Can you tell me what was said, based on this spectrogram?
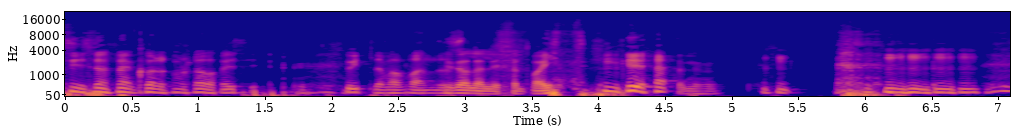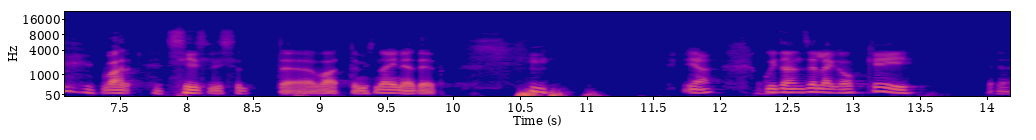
siis anna kolm roosi, ütle siis vabandust. olla lihtsalt vait. vaata, siis lihtsalt äh, vaata, mis naine teeb. jah, kui ta on sellega okei okay,,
